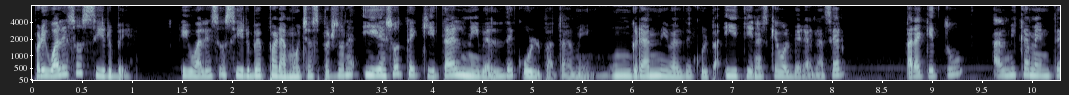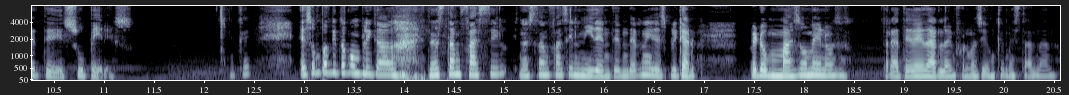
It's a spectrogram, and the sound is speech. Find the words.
Pero igual eso sirve, igual eso sirve para muchas personas y eso te quita el nivel de culpa también, un gran nivel de culpa y tienes que volver a nacer para que tú álmicamente te superes. ¿Okay? Es un poquito complicado, no es tan fácil, no es tan fácil ni de entender ni de explicar, pero más o menos trate de dar la información que me están dando.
